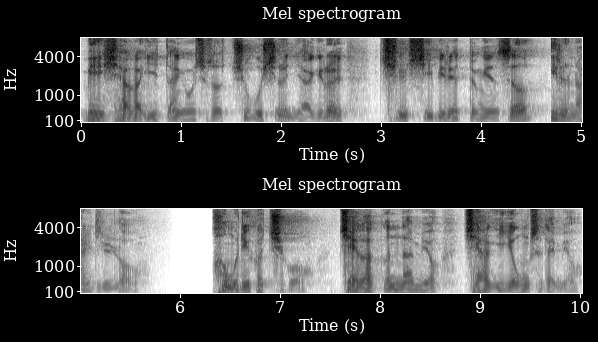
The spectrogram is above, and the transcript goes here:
메시아가 이 땅에 오셔서 죽으시는 이야기를 70일의 동에서 일어날 일로 허물이 거치고 죄가 끝나며 죄악이 용서되며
